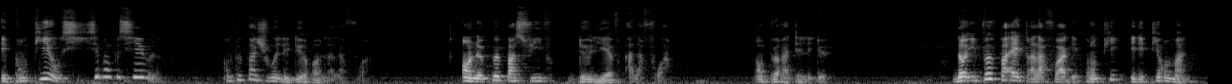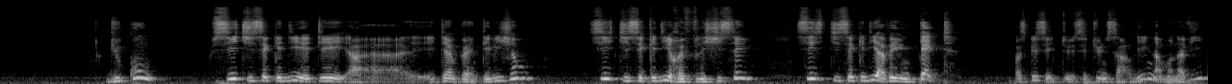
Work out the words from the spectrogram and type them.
et pompiers aussi. C'est pas possible. On ne peut pas jouer les deux rôles à la fois. On ne peut pas suivre deux lièvres à la fois. On peut rater les deux. Donc, ils ne peuvent pas être à la fois des pompiers et des pyromanes. Du coup, si Tshisekedi était, euh, était un peu intelligent, si Tshisekedi réfléchissait, si Tshisekedi avait une tête, parce que c'est une sardine à mon avis,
